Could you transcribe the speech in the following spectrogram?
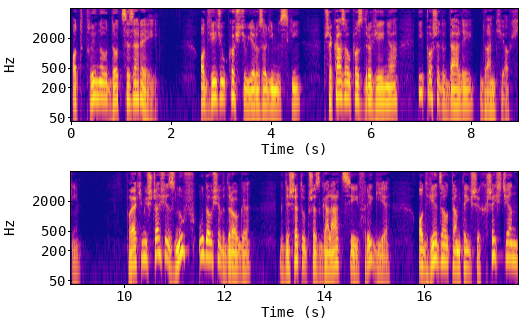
odpłynął do Cezarei. Odwiedził Kościół Jerozolimski, przekazał pozdrowienia i poszedł dalej do Antiochii. Po jakimś czasie znów udał się w drogę. Gdy szedł przez Galację i Frygię, odwiedzał tamtejszych chrześcijan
